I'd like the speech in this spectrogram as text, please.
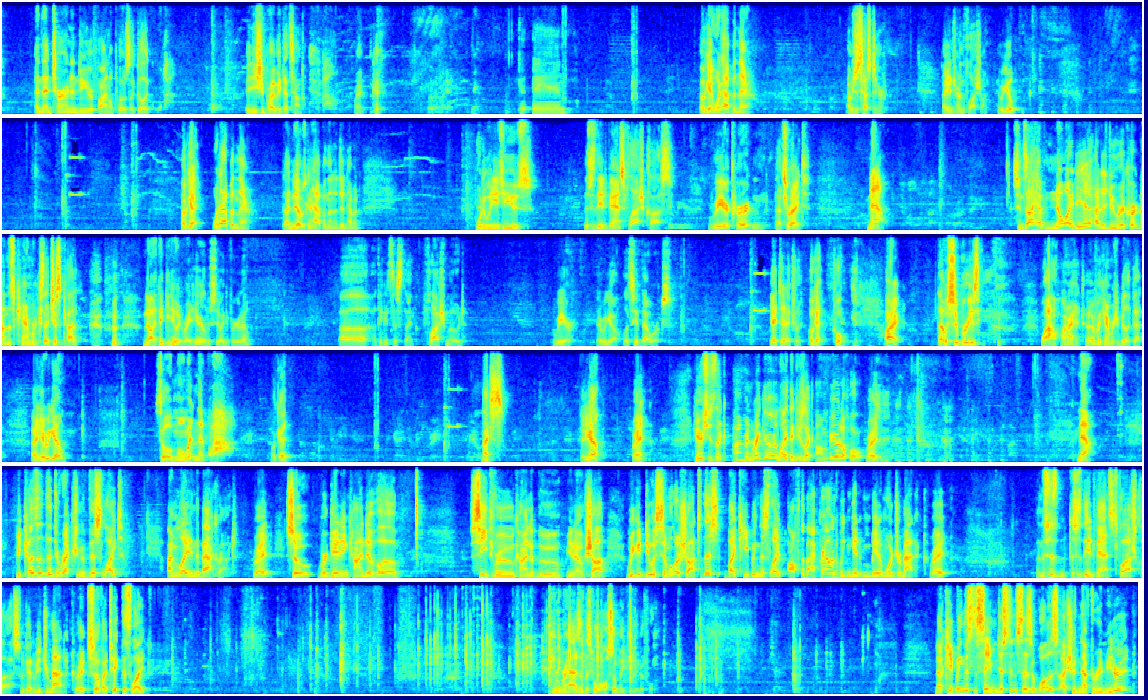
and then turn and do your final pose. Like go like, wow. and you should probably make that sound. Right, okay. Okay, and, okay, what happened there? I was just testing her. I didn't turn the flash on. Here we go. Okay, what happened there? I knew that was gonna happen, then it didn't happen. What do we need to use? This is the advanced flash class. Rear curtain, that's right. Now, since I have no idea how to do rear curtain on this camera because I just got it. no, I think you do it right here. Let me see if I can figure it out. Uh, I think it's this thing, flash mode, rear. There we go. Let's see if that works. Yeah, it did actually. Okay, cool. All right, that was super easy. wow, all right, every camera should be like that. All right, here we go. So a moment and then, wow, okay? Nice. There you go, right? Here she's like, I'm in regular light. And she's like, I'm beautiful, right? now, because of the direction of this light, I'm lighting the background, right? So we're getting kind of a see-through kind of boo, you know, shot. We could do a similar shot to this by keeping this light off the background. We can get it, make it more dramatic, right? And this is, this is the advanced flash class. We've got to be dramatic, right? So if I take this light, Rumor has it this will also make you beautiful. Now keeping this the same distance as it was, I shouldn't have to remeter it.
